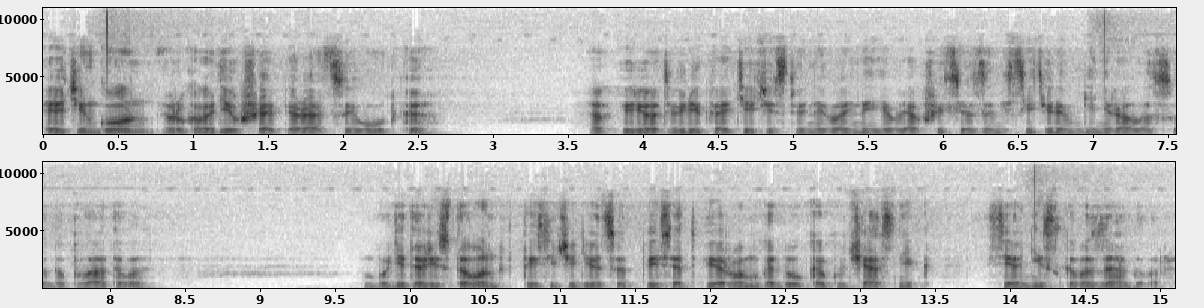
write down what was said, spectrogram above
Этингон, руководивший операцией «Утка», а в период Великой Отечественной войны являвшийся заместителем генерала Судоплатова, будет арестован в 1951 году как участник сионистского заговора.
